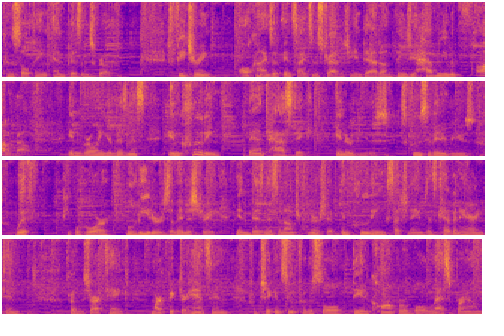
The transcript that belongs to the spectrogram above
consulting, and business growth. Featuring all kinds of insights and strategy and data on things you haven't even thought about in growing your business, including fantastic interviews, exclusive interviews with people who are leaders of industry in business and entrepreneurship, including such names as Kevin Harrington from Shark Tank, Mark Victor Hansen from Chicken Soup for the Soul, the incomparable Les Brown,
